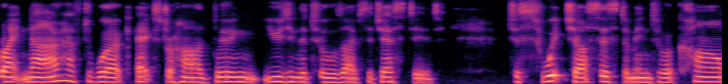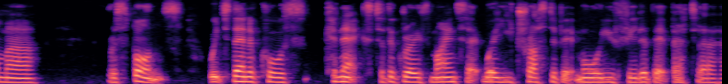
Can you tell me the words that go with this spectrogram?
right now have to work extra hard doing using the tools I've suggested to switch our system into a calmer response which then, of course, connects to the growth mindset where you trust a bit more, you feel a bit better,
